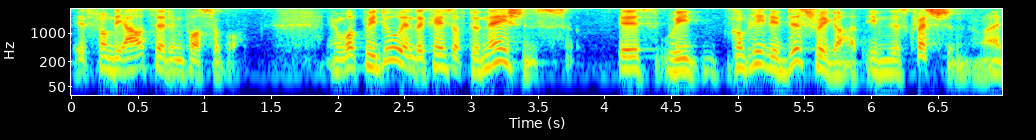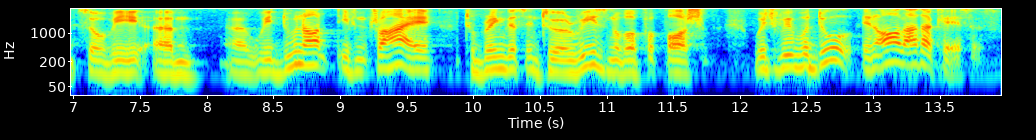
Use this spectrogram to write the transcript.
It's from the outset impossible. And what we do in the case of donations, is we completely disregard even this question, right? So we, um, uh, we do not even try to bring this into a reasonable proportion, which we would do in all other cases,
